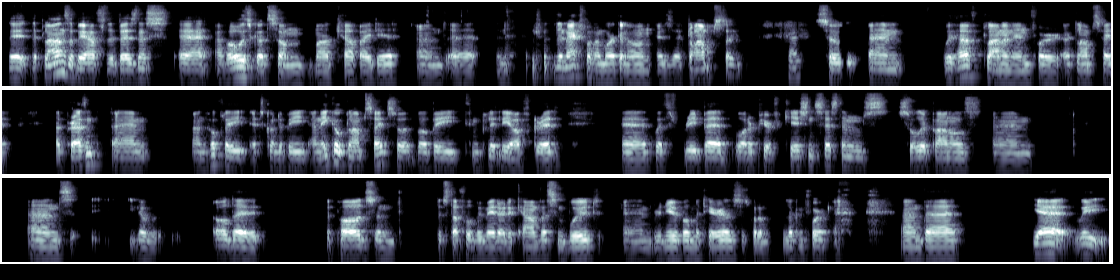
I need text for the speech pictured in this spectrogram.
the the plans that we have for the business, uh, I've always got some madcap idea, and uh, the next one I'm working on is a glamp site. Okay. So um, we have planning in for a glamp site at present, um, and hopefully it's going to be an eco glamp site, so it will be completely off grid uh, with reed bed water purification systems, solar panels, um, and you know all the the pods and the stuff will be made out of canvas and wood, um, renewable materials is what I'm looking for, and uh, yeah, we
